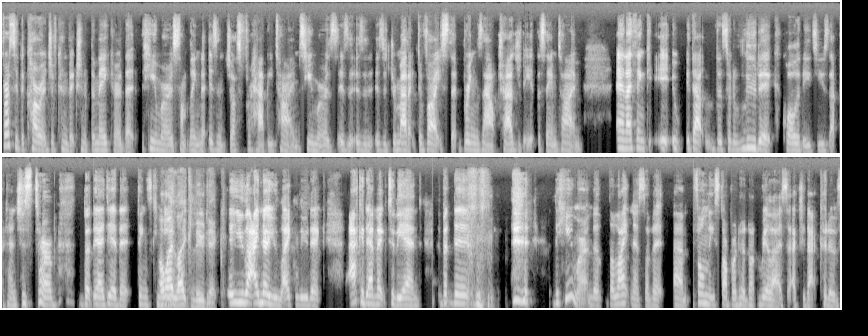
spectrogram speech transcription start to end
firstly, the courage of conviction of the maker that humor is something that isn't just for happy times. Humor is, is, is, a, is a dramatic device that brings out tragedy at the same time and I think it, it, that the sort of ludic quality to use that pretentious term, but the idea that things can. Oh, be, I like ludic. You, I know you like ludic, academic to the end, but the. the humor and the, the lightness of it, um, if only Stoppard had not realized that actually that could have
